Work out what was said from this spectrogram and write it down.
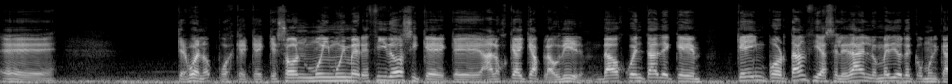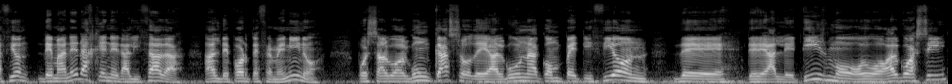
que bueno, pues que, que, son muy muy merecidos y que, que a los que hay que aplaudir. Daos cuenta de que qué importancia se le da en los medios de comunicación de manera generalizada al deporte femenino. Pues salvo algún caso de alguna competición de, atletismo o algo así,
